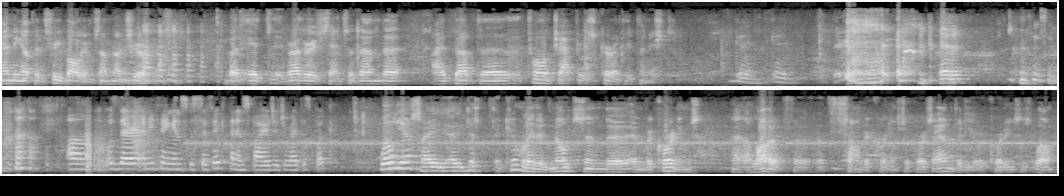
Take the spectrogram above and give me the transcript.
ending up in three volumes. I'm not sure, but it's rather extensive, and uh, I've got uh, 12 chapters currently finished. Good, good. Edit. Um, was there anything in specific that inspired you to write this book? Well, yes, I, I just accumulated notes and uh, and recordings, uh, a lot of, uh, of sound recordings, of course, and video recordings as well,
